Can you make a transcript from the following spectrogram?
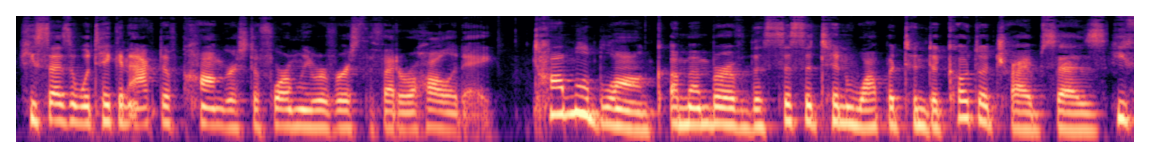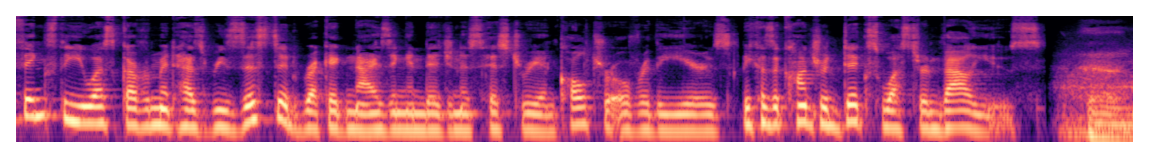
He says it would take an act of Congress to formally reverse the federal holiday. Tom LeBlanc, a member of the Sisseton Wahpeton Dakota tribe, says he thinks the U.S. government has resisted recognizing Indigenous history and culture over the years because it contradicts Western values. And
